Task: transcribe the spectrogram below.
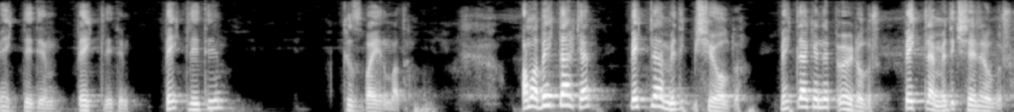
Bekledim, bekledim, bekledim. Kız bayılmadı. Ama beklerken beklenmedik bir şey oldu. Beklerken hep öyle olur. Beklenmedik şeyler olur.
